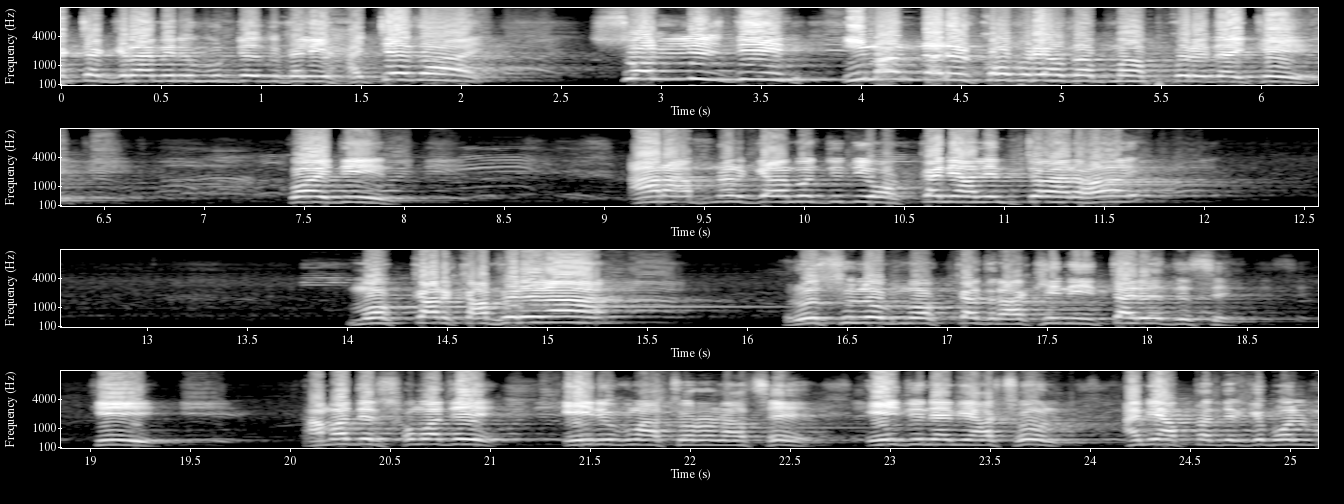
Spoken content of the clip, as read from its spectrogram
একটা গ্রামের উপর যদি খালি হাঁটে যায়, চল্লিশ দিন ইমানদারের কবরে আজাব মাফ করে দেয় কে? কয়দিন আর আপনার গ্রামে যদি হক্কানি আলিম তৈরি হয়, মক্কার কাফেরেরা রসুলক মক্কাত রাখিনি তারে দেশে কি? আমাদের সমাজে এইরকম আচরণ আছে। এই জন্য আমি আসুন, আমি আপনাদেরকে বলব,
